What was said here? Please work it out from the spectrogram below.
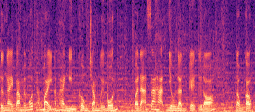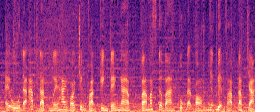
từ ngày 31 tháng 7 năm 2014 và đã gia hạn nhiều lần kể từ đó. Tổng cộng, EU đã áp đặt 12 gói trừng phạt kinh tế Nga và Moscow cũng đã có những biện pháp đáp trả.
